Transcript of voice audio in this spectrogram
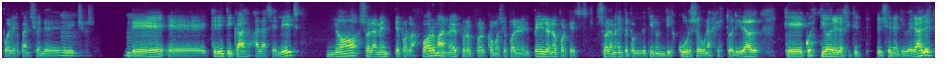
por la expansión de mm. derechos, mm. de eh, críticas a las élites no solamente por la forma, no es por, cómo se pone el pelo, no porque solamente porque tiene un discurso, una gestualidad que cuestione las instituciones liberales,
